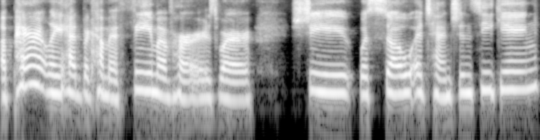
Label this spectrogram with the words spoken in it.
apparently had become a theme of hers where she was so attention seeking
